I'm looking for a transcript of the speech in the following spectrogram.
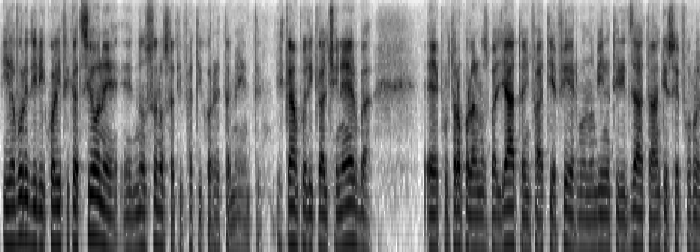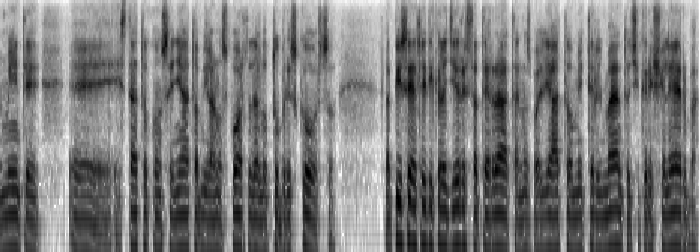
I lavori di riqualificazione eh, non sono stati fatti correttamente. Il campo di calcio in erba eh, purtroppo l'hanno sbagliato, infatti è fermo, non viene utilizzato anche se formalmente eh, è stato consegnato a Milano Sport dall'ottobre scorso. La pista di atletica leggera è stata errata, hanno sbagliato a mettere il manto, ci cresce l'erba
